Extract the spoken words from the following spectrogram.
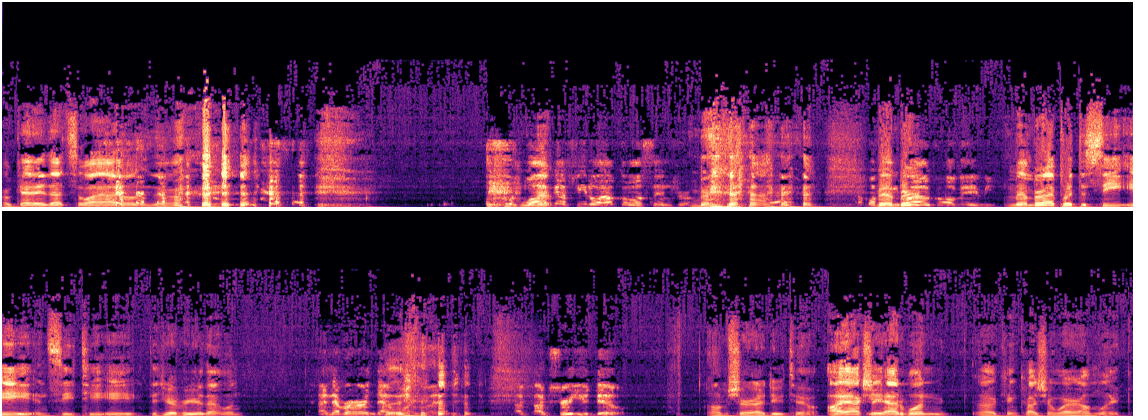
Okay, that's why I don't know. well, I've got fetal alcohol syndrome. Remember? alcohol baby. Remember, I put the CE in CTE. Did you ever hear that one? I never heard that one, but I'm, I'm sure you do. I'm sure I do too. I actually had one uh, concussion where I'm like,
